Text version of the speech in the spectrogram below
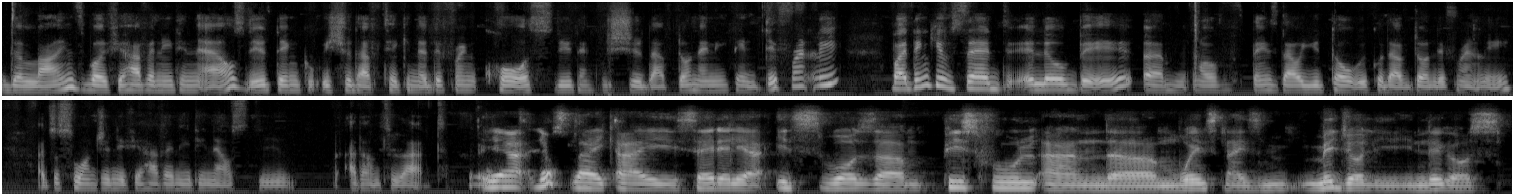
the lines. But if you have anything else, do you think we should have taken a different course? Do you think we should have done anything differently? But I think you've said a little bit um, of things that you thought we could have done differently. i'm just wondering if you have anything else to add on to that. Yeah, just like I said earlier, it was um, peaceful and um, went nice, majorly in Lagos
